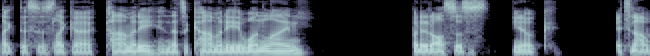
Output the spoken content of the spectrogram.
Like this is like a comedy, and that's a comedy one line. But it also, you know, it's not.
